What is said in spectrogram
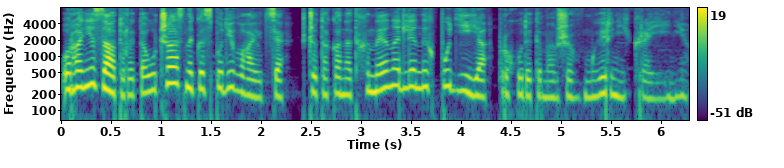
Організатори та учасники сподіваються, що така натхнена для них подія проходитиме вже в мирній країні.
